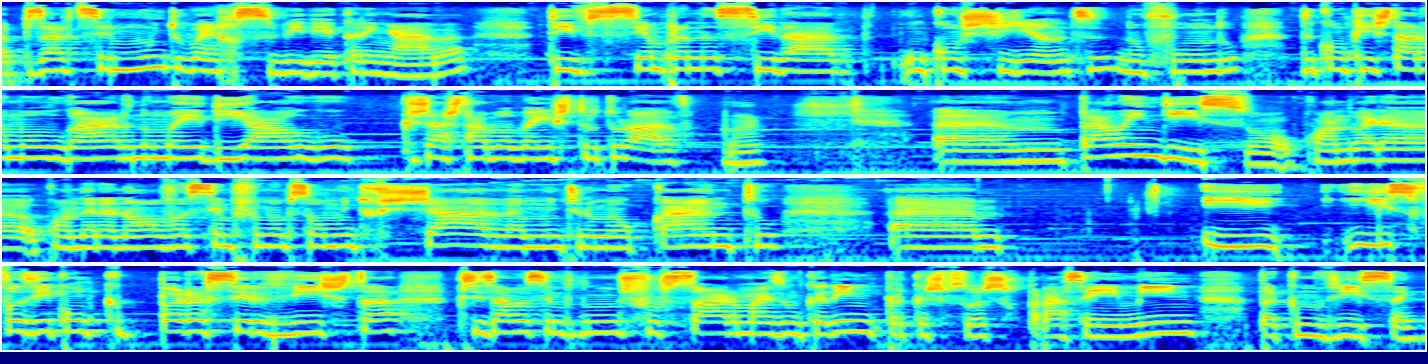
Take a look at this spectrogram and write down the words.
apesar de ser muito bem recebida e acarinhada, tive sempre a necessidade inconsciente, no fundo, de conquistar o meu lugar no meio de algo que já estava bem estruturado. É? Um, para além disso, quando era, quando era nova, sempre fui uma pessoa muito fechada, muito no meu canto, um, e, e isso fazia com que, para ser vista, precisava sempre de me esforçar mais um bocadinho para que as pessoas reparassem em mim, para que me vissem.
